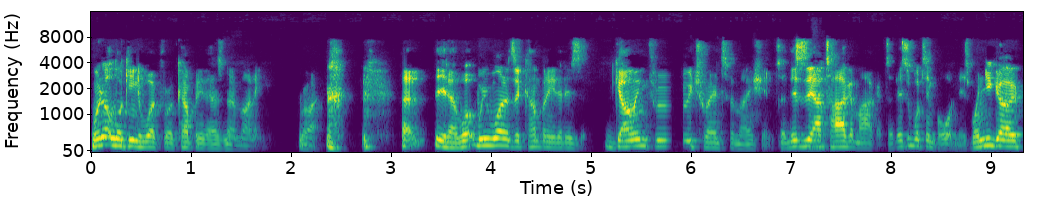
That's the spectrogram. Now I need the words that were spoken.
We're not looking to work for a company that has no money, right? That- you know what we want is a company that is going through transformation. So this is our target market. So this is what's important: is when you go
